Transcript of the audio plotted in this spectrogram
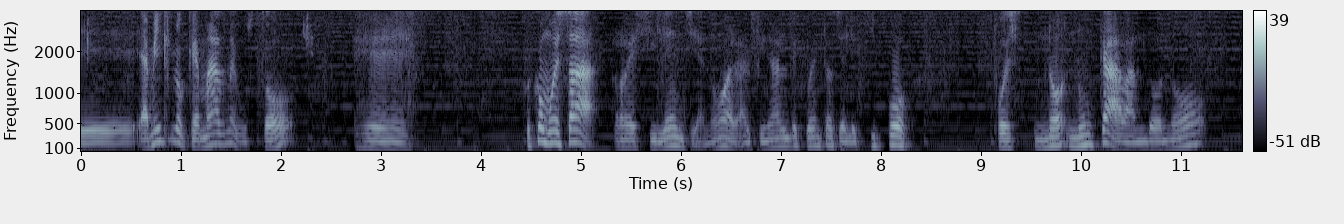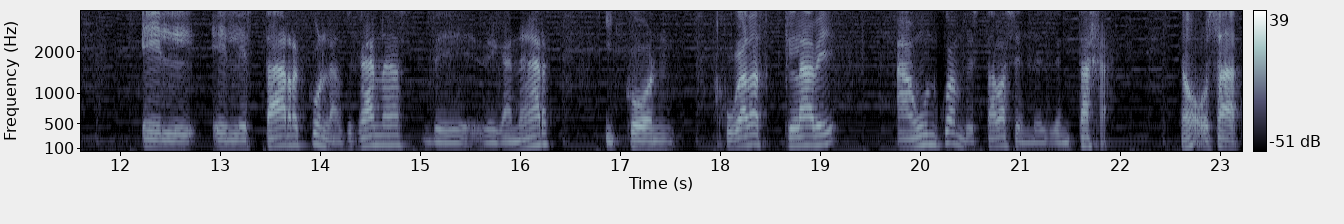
Eh, a mí lo que más me gustó eh, fue como esa resiliencia, ¿no? Al, final de cuentas, el equipo, pues no, nunca abandonó el, estar con las ganas de, ganar y con jugadas clave, aun cuando estabas en desventaja, ¿no? O sea,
